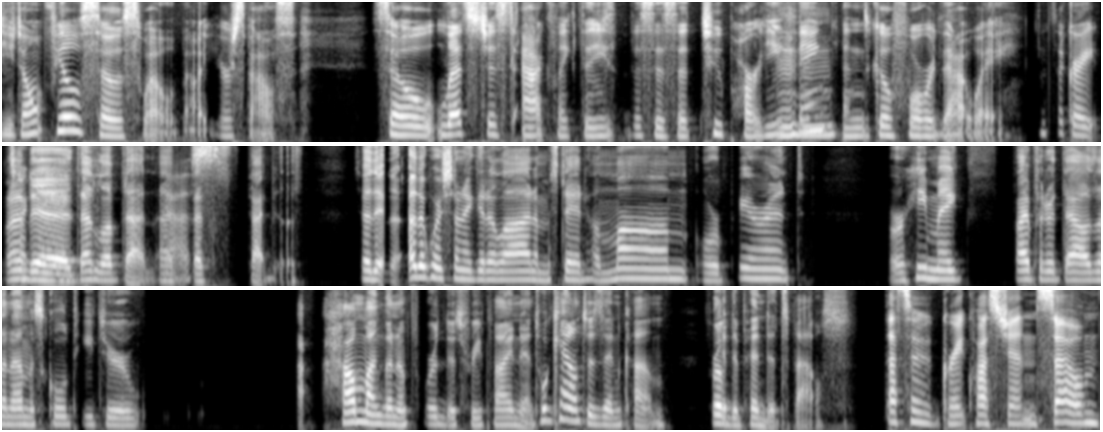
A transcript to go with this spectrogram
you don't feel so swell about your spouse? So let's just act like these, this is a two party thing and go forward that way. It's a great I did. I love that. I- Yes. that's fabulous. So the, the other question I get a lot: I'm a stay-at-home mom or parent, or he makes five hundred thousand. I'm a school teacher. Uh, How am I going to afford this refinance? What counts as income for a dependent spouse? That's a great question. So,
